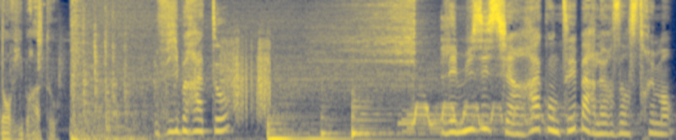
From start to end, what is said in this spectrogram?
dans Vibrato. Vibrato. Les musiciens racontés par leurs instruments.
